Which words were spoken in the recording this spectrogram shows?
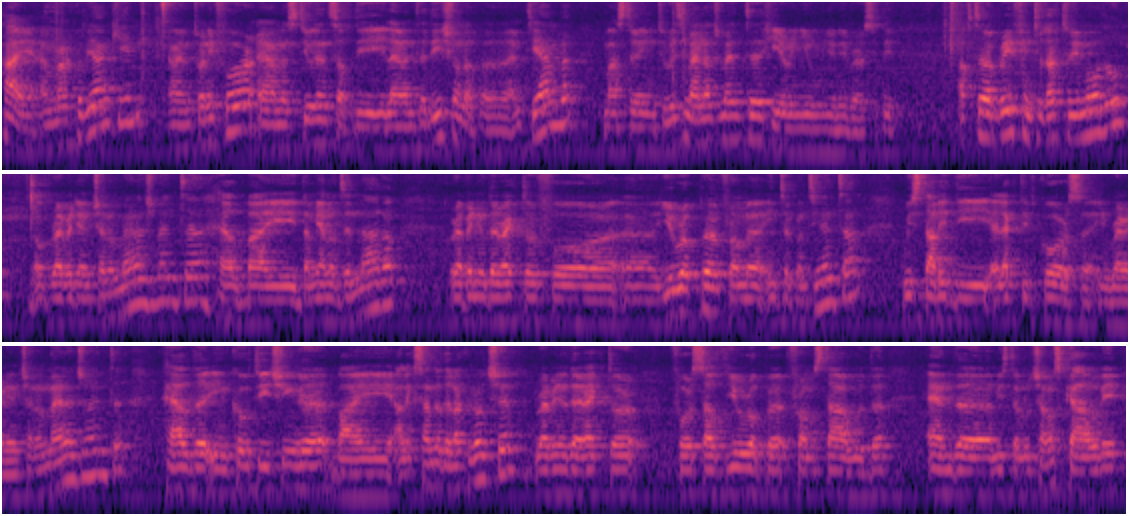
Hi, I'm Marco Bianchi, I'm 24 and I'm a student of the 11th edition of uh, MTM, Master in Tourism Management uh, here in UM University. After a brief introductory module of Revenue and Channel Management uh, held by Damiano Zennaro, Revenue Director for uh, Europe from uh, Intercontinental, we studied the elective course in Revenue and Channel Management held in co-teaching uh, by Alexandro Della Croce, Revenue Director for South Europe from Starwood and uh, Mr. Luciano Scauri,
